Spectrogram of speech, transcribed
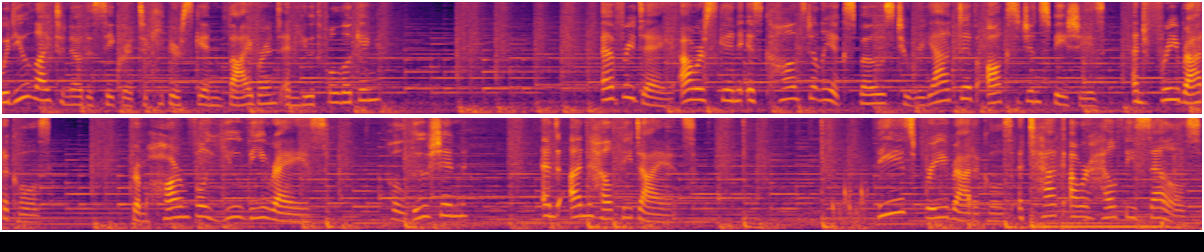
Would you like to know the secret to keep your skin vibrant and youthful looking? Every day, our skin is constantly exposed to reactive oxygen species and free radicals from harmful UV rays, pollution, and unhealthy diets. These free radicals attack our healthy cells,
